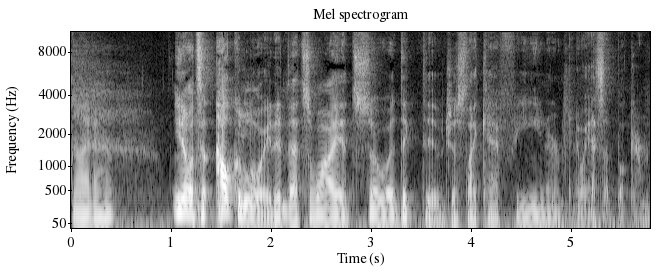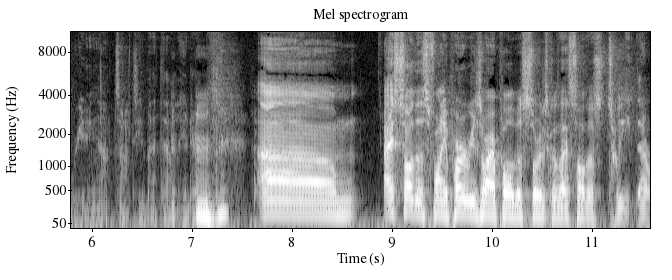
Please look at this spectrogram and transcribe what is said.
no, I don't. You know, it's an alkaloid, and that's why it's so addictive, just like caffeine. Or anyway, that's a book I'm reading. I'll talk to you about that later. Mm-hmm. Um, I saw this funny. Part of the reason why I pulled up this story is because I saw this tweet that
